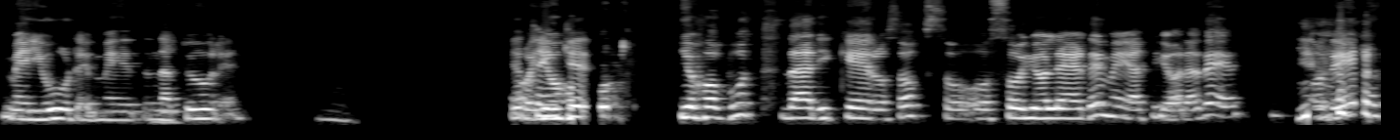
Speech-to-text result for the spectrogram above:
med jorden, med naturen. Jag Och jag, tänker, jag har bott där i Keros också och så jag lärde mig att göra det. Och det, är-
